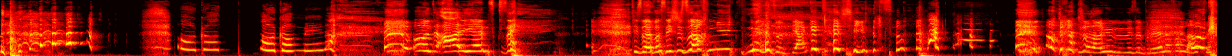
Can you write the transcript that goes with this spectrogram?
Oh Gott. Oh Gott, Mena. Und alle haben es gesehen. Sie so, was ist das auch nichts? So die Jackentasche rein zu. Ich habe schon lange mehr müssen brüllen verlassen.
